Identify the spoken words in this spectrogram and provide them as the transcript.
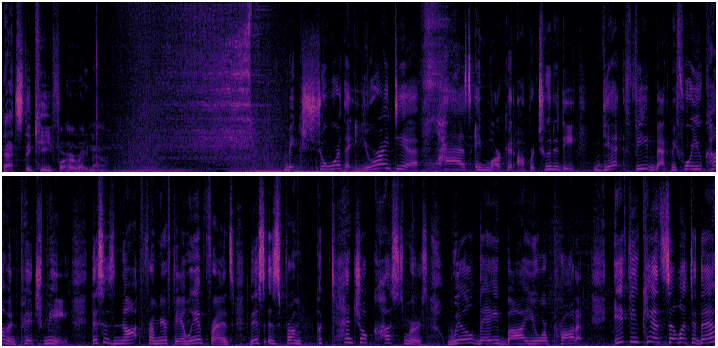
That's the key for her right now. Make sure that your idea has a market opportunity. Get feedback before you come and pitch me. This is not from your family and friends. This is from potential customers. Will they buy your product? If you can't sell it to them,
